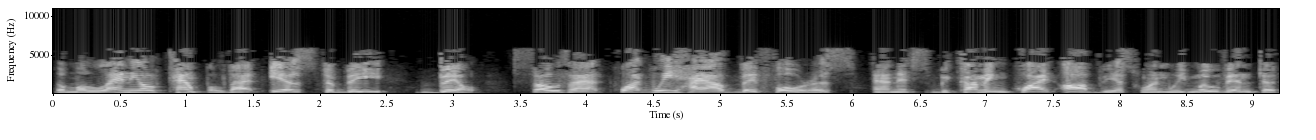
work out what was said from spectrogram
the millennial temple that is to be built. So that what we have before us, and it's becoming quite obvious when we move into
